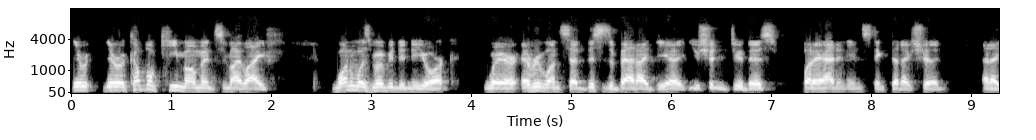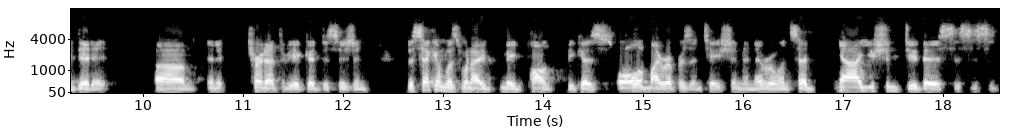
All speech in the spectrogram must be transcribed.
There, there were a couple key moments in my life. One was moving to New York, where everyone said, This is a bad idea. You shouldn't do this. But I had an instinct that I should and I did it. Um, and it turned out to be a good decision. The second was when I made Punk'd because all of my representation and everyone said, "Yeah, you shouldn't do this. This is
